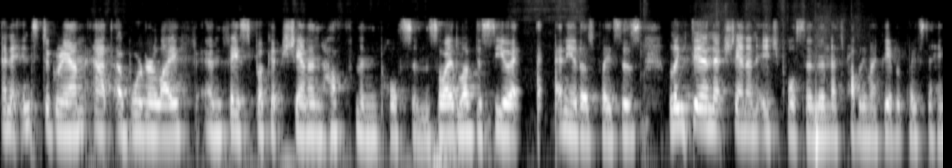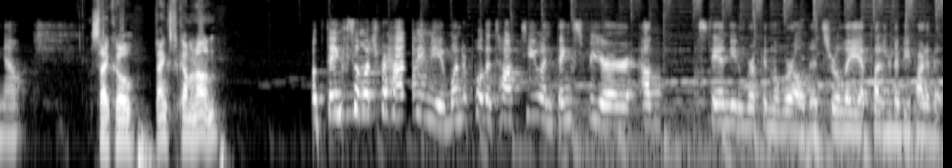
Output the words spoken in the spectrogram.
and at Instagram at a border life and Facebook at Shannon Huffman Polson. So I'd love to see you at any of those places. LinkedIn at Shannon H Polson, and that's probably my favorite place to hang out. So cool. Thanks for coming on. Well, thanks so much for having me. Wonderful to talk to you, and thanks for your outstanding work in the world. It's really a pleasure to be part of it.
